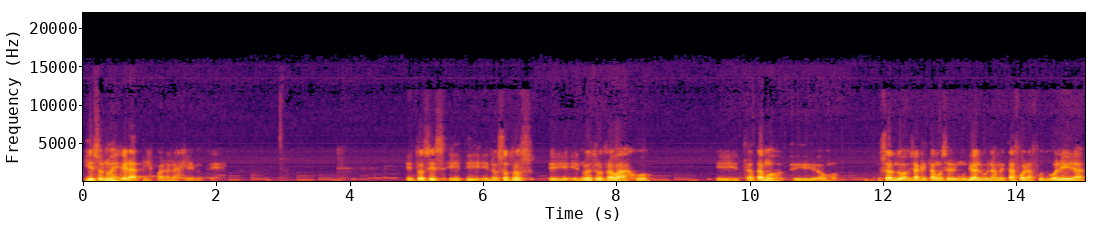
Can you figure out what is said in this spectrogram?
Y eso no es gratis para la gente. Entonces, este, nosotros eh, en nuestro trabajo, eh, tratamos, eh, usando, ya que estamos en el Mundial, una metáfora futbolera,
